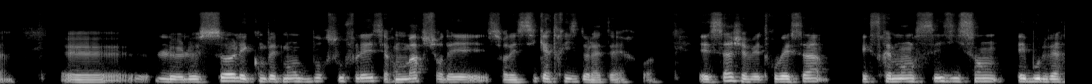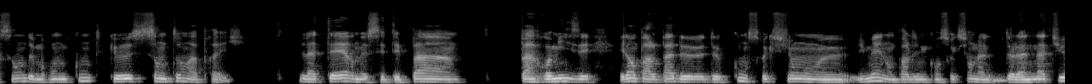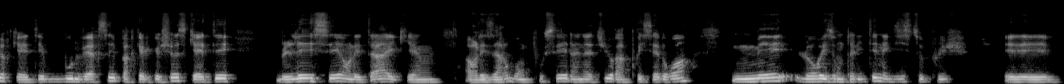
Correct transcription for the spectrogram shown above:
euh, le, sol est complètement boursouflé, c'est-à-dire on marche sur des, sur des cicatrices de la terre. Et ça, j'avais trouvé ça extrêmement saisissant et bouleversant de me rendre compte que 100 ans après, la Terre ne s'était pas pas remise. Et, là, on ne parle pas de, construction euh, humaine, on parle d'une construction de la, nature qui a été bouleversée par quelque chose qui a été blessé en l'état et qui Alors les arbres ont poussé, la nature a pris ses droits, mais l'horizontalité n'existe plus. Et,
